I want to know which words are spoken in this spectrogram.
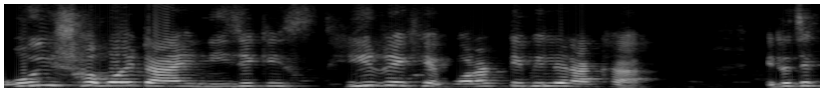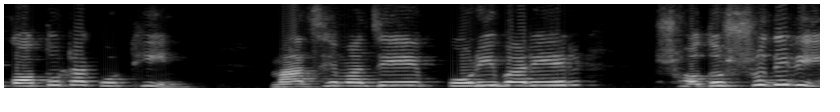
ওই সময়টায় নিজেকে স্থির রেখে, পড়ার টেবিলে রাখা, এটা যে কতটা কঠিন, মাঝে মাঝে পরিবারের সদস্যদেরই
